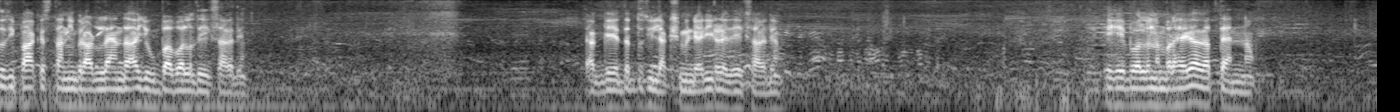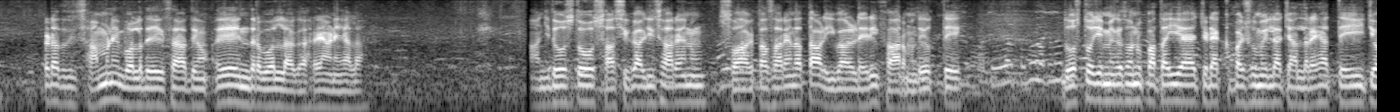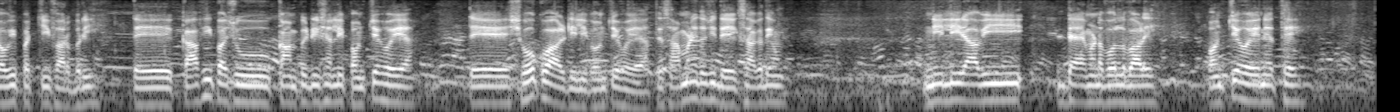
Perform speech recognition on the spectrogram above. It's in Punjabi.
ਤੁਸੀਂ ਪਾਕਿਸਤਾਨੀ ਬਰਾਡ ਲਾਈਨ ਦਾ ਅਯੂਬਾ ਬੁੱਲ ਦੇਖ ਸਕਦੇ ਹੋ। ਅੱਗੇ ਇੱਧਰ ਤੁਸੀਂ ਲక్ష్ਮੀ ਡੈਰੀ ਵਾਲੇ ਦੇਖ ਸਕਦੇ ਹੋ। ਇਹ ਬੁੱਲ ਨੰਬਰ ਹੈਗਾ ਗਾ 3 ਜਿਹੜਾ ਤੁਸੀਂ ਸਾਹਮਣੇ ਬੁੱਲ ਦੇਖ ਸਕਦੇ ਹੋ, ਇਹ ਇੰਦਰ ਬੁੱਲ ਹੈਗਾ ਹਰਿਆਣੇ ਵਾਲਾ। ਹਾਂਜੀ ਦੋਸਤੋ, ਸਤਿ ਸ਼੍ਰੀ ਅਕਾਲ ਜੀ ਸਾਰਿਆਂ ਨੂੰ। ਸਵਾਗਤ ਆ ਸਾਰਿਆਂ ਦਾ ਢਾਲੀਵਾਲ ਡੇਅਰੀ ਫਾਰਮ ਦੇ ਉੱਤੇ। ਦੋਸਤੋ, ਜਿਵੇਂ ਕਿ ਤੁਹਾਨੂੰ ਪਤਾ ਹੀ ਹੈ ਚੜੈਕ ਪਸ਼ੂ ਮੇਲਾ ਚੱਲ ਰਿਹਾ 23 24 25 ਫਰਵਰੀ। ਤੇ ਕਾਫੀ ਪਸ਼ੂ ਕੰਪੀਟੀਸ਼ਨ ਲਈ ਪਹੁੰਚੇ ਹੋਏ ਆ ਤੇ ਸ਼ੋਅ ਕੁਆਲਿਟੀ ਲਈ ਪਹੁੰਚੇ ਹੋਏ ਆ। ਤੇ ਸਾਹਮਣੇ ਤੁਸੀਂ ਦੇਖ ਸਕਦੇ ਹੋ, ਨੀਲੀ ਰਾਵੀ ਡਾਇਮੰਡ ਬੁੱਲ ਵਾਲੇ ਪਹੁੰਚੇ ਹੋਏ ਨੇ ਇੱਥੇ।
